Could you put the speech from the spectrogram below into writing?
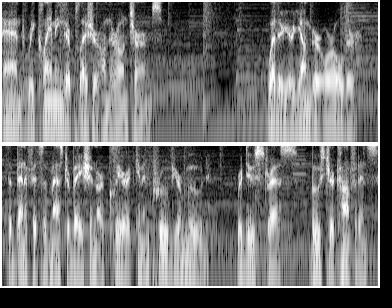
and reclaiming their pleasure on their own terms. Whether you're younger or older, the benefits of masturbation are clear it can improve your mood, reduce stress, boost your confidence,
